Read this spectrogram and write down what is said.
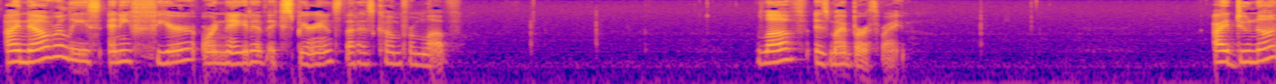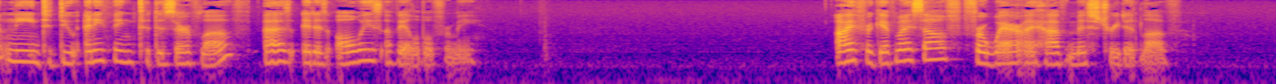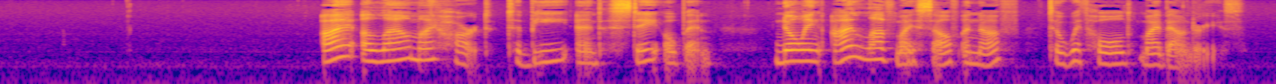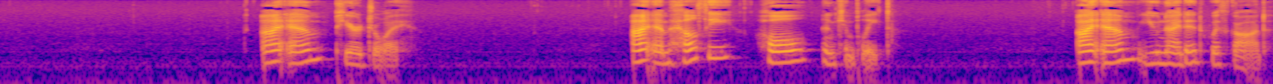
I now release any fear or negative experience that has come from love. Love is my birthright. I do not need to do anything to deserve love, as it is always available for me. I forgive myself for where I have mistreated love. I allow my heart to be and stay open, knowing I love myself enough to withhold my boundaries. I am pure joy. I am healthy, whole, and complete. I am united with God.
